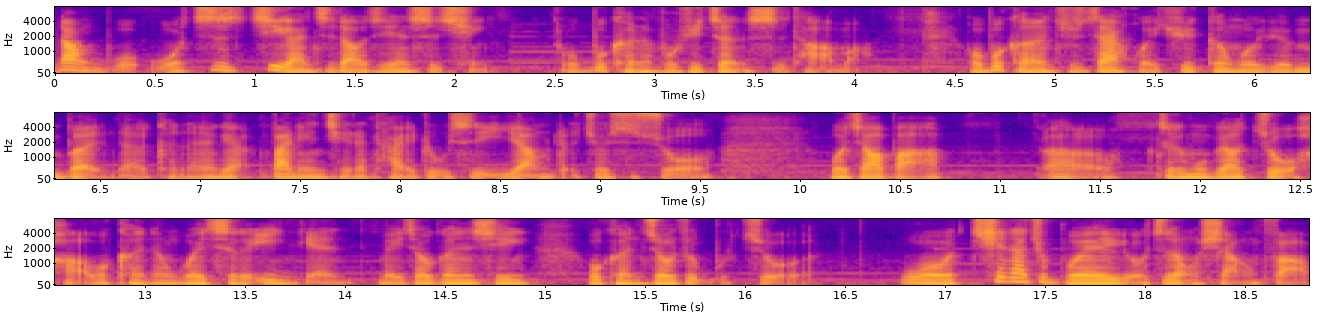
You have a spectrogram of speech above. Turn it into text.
那我我自既然知道这件事情，我不可能不去正视它嘛，我不可能就是再回去跟我原本的可能两半年前的态度是一样的，就是说我只要把呃这个目标做好，我可能维持个一年，每周更新，我可能之后就不做了。我现在就不会有这种想法，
